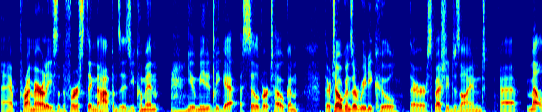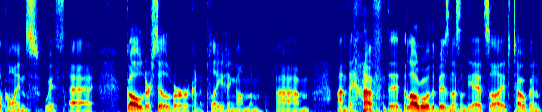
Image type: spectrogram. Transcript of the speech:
Uh, primarily, so the first thing that happens is you come in, you immediately get a silver token. Their tokens are really cool. They're specially designed uh, metal coins with uh, gold or silver kind of plating on them. Um, and they have the, the logo of the business on the outside, token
